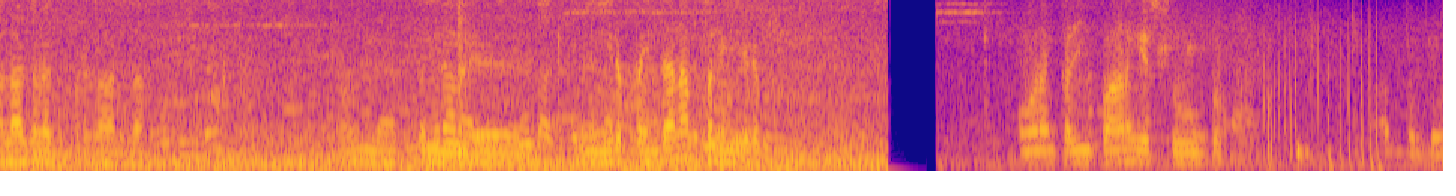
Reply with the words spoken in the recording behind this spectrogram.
ਅਲੱਗ-ਅਲੱਗ ਪ੍ਰਕਾਰ ਦਾ। ਪਨੀਰ ਪਨੀਰ ਪੈਂਦਾ ਨਾ ਪਨੀਰ। ਹੁਣ ਅੰਕਲ ਜੀ ਪਾਣਗੇ ਸੂਪ। ਆ ਬੱਲੇ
